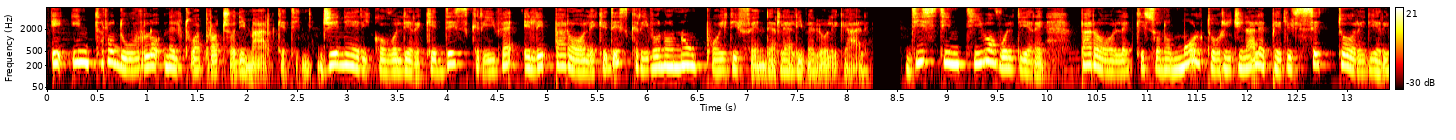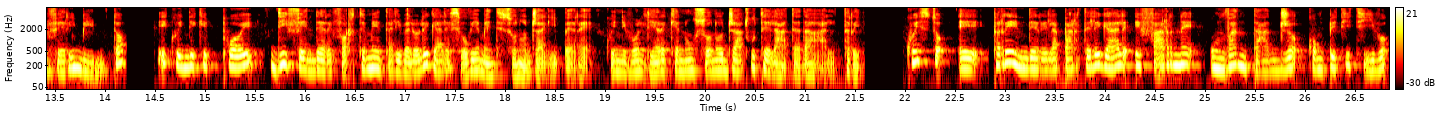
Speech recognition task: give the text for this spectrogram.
e introdurlo nel tuo approccio di marketing. Generico vuol dire che descrive e le parole che descrivono non puoi difenderle a livello legale. Distintivo vuol dire parole che sono molto originali per il settore di riferimento e quindi che puoi difendere fortemente a livello legale se ovviamente sono già libere, quindi vuol dire che non sono già tutelate da altri. Questo è prendere la parte legale e farne un vantaggio competitivo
